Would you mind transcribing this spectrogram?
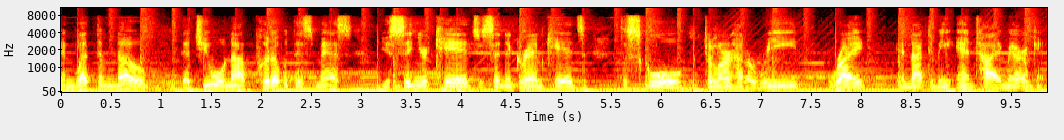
and let them know that you will not put up with this mess. You send your kids, you send your grandkids to school to learn how to read, write, and not to be anti American.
